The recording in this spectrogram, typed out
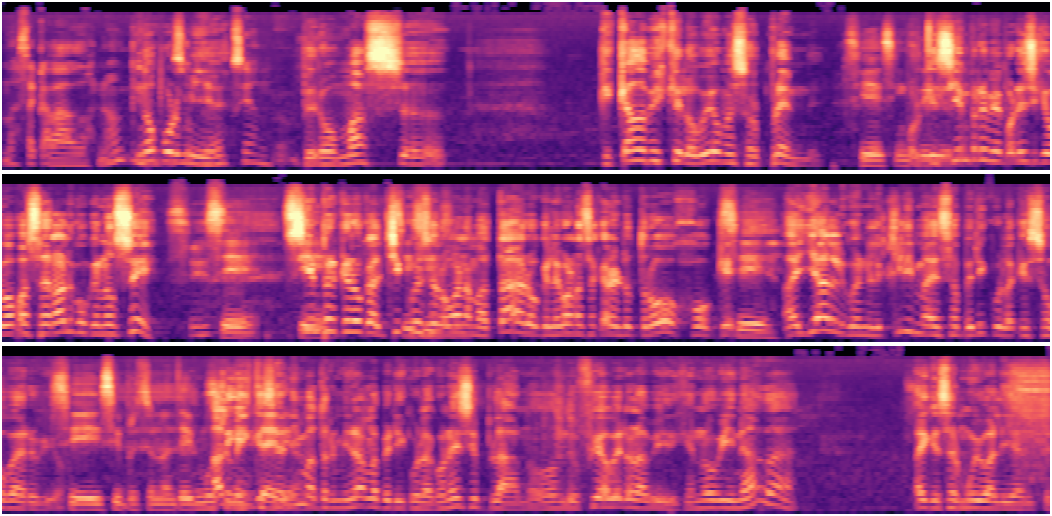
más acabados, ¿no? Que no por mí, eh, pero más eh, que cada vez que lo veo me sorprende. Sí, es increíble. Porque siempre me parece que va a pasar algo que no sé. Sí, sí. Siempre creo que al chico Sí, ese sí, lo van a matar o que le van a sacar el otro ojo. Que Sí. hay algo en el clima de esa película que es soberbio. Sí, es impresionante. Hay mucho Alguien que se anima a terminar la película con ese plano, donde fui a ver a la Virgen, no vi nada, hay que ser muy valiente.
